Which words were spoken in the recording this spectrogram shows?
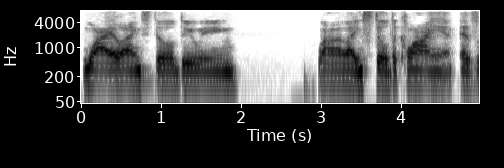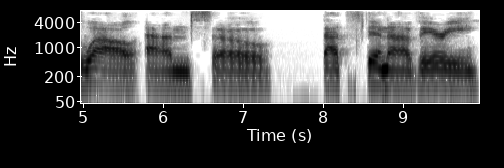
while I'm still doing, while I'm still the client as well. And so that's been a very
